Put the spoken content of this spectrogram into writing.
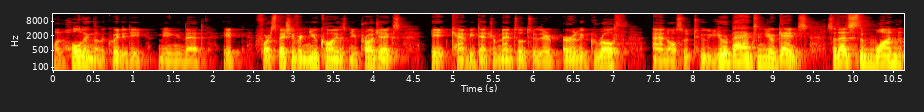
on holding the liquidity, meaning that it, for especially for new coins, new projects, it can be detrimental to their early growth and also to your bags and your gains. So that's the one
